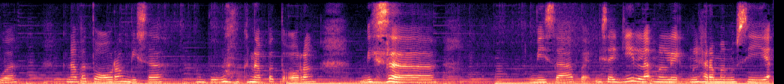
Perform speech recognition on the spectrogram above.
gue kenapa tuh orang bisa ngebunuh? Kenapa tuh orang bisa bisa apa ya, bisa gila melihara manusia?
